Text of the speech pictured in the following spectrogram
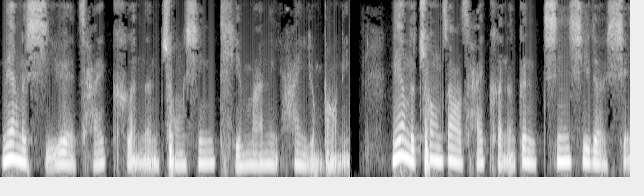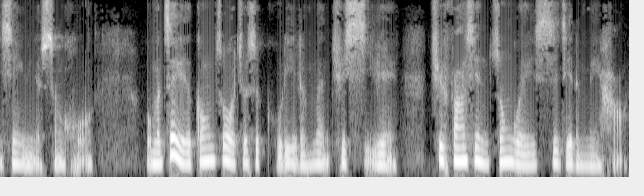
那样的喜悦才可能重新填满你和拥抱你，那样的创造才可能更清晰的显现于你的生活。我们这里的工作就是鼓励人们去喜悦，去发现周围世界的美好，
